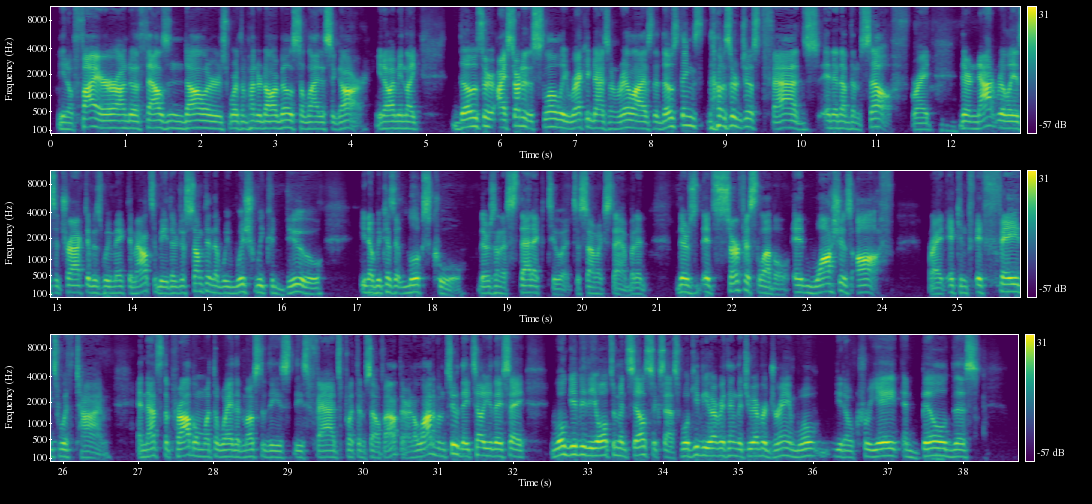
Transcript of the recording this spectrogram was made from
you know fire onto a thousand dollars worth of hundred dollar bills to light a cigar. You know, I mean like those are i started to slowly recognize and realize that those things those are just fads in and of themselves right? Mm-hmm. they're not really as attractive as we make them out to be. They're just something that we wish we could do you know because it looks cool. There's an aesthetic to it to some extent but it there's it's surface level. It washes off right? It can it fades with time and that's the problem with the way that most of these these fads put themselves out there. And a lot of them too they tell you they say we'll give you the ultimate sales success. We'll give you everything that you ever dreamed. We'll you know create and build this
